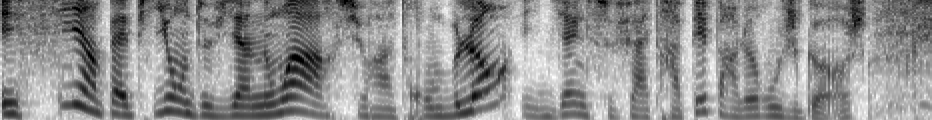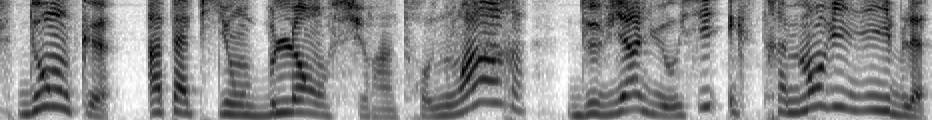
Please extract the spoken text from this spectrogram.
Et si un papillon devient noir sur un tronc blanc, eh bien, il se fait attraper par le rouge-gorge. Donc, un papillon blanc sur un tronc noir devient lui aussi extrêmement visible.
